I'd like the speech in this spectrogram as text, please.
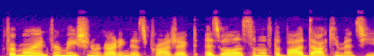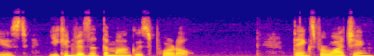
For more information regarding this project, as well as some of the BOD documents used, you can visit the Mongoose portal. Thanks for watching.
